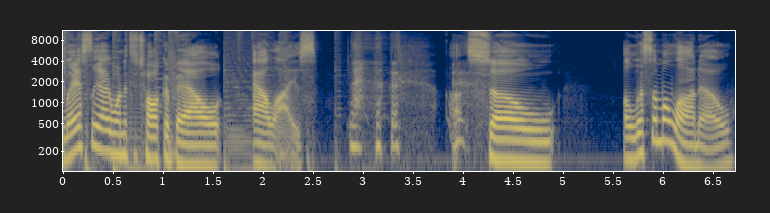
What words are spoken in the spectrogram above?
lastly, I wanted to talk about allies. Uh, so, Alyssa Milano,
